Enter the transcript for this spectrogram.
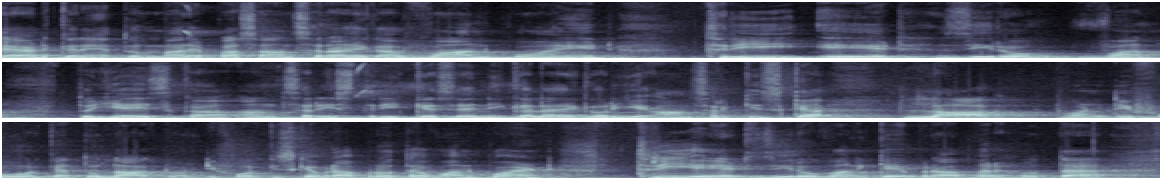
ऐड करें तो हमारे पास आंसर आएगा one point three eight zero one तो ये इसका आंसर इस तरीके से निकल आएगा और ये आंसर किसका लाख ट्वेंटी फोर का। तो लाख ट्वेंटी फोर किसके बराबर होता है? One point three eight zero one के बराबर होता है।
